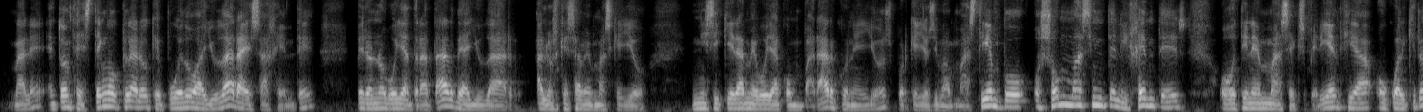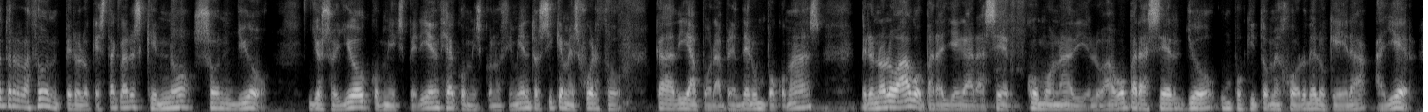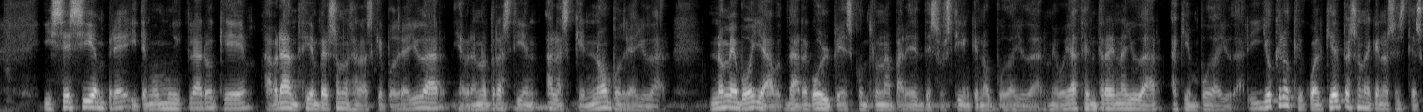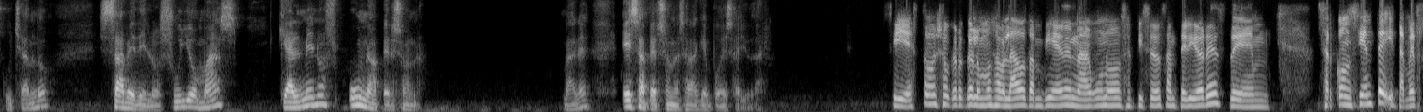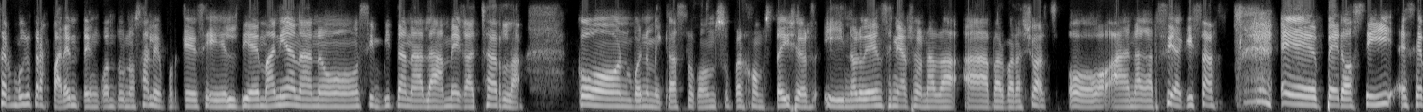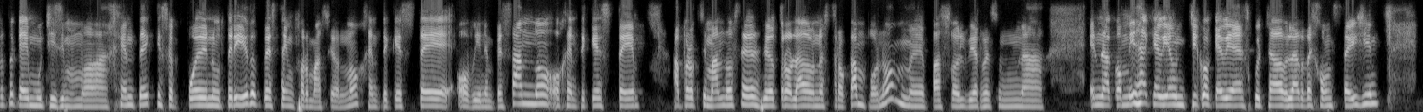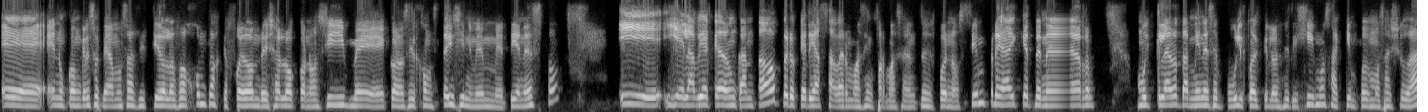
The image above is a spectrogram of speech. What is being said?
¿vale? Entonces tengo claro que puedo ayudar a esa gente, pero no voy a tratar de ayudar a los que saben más que yo. Ni siquiera me voy a comparar con ellos porque ellos llevan más tiempo o son más inteligentes o tienen más experiencia o cualquier otra razón, pero lo que está claro es que no son yo. Yo soy yo, con mi experiencia, con mis conocimientos, sí que me esfuerzo cada día por aprender un poco más, pero no lo hago para llegar a ser como nadie, lo hago para ser yo un poquito mejor de lo que era ayer. Y sé siempre y tengo muy claro que habrán 100 personas a las que podré ayudar y habrán otras 100 a las que no podré ayudar. No me voy a dar golpes contra una pared de esos 100 que no puedo ayudar, me voy a centrar en ayudar a quien puedo ayudar. Y yo creo que cualquier persona que nos esté escuchando sabe de lo suyo más que al menos una persona. ¿Vale? Esa persona es a la que puedes ayudar. Sí, esto yo creo que lo hemos hablado también en algunos episodios anteriores de ser consciente y también ser muy transparente en cuanto uno sale, porque si el día de mañana nos invitan a la mega charla con, bueno, en mi caso, con Super Home Stagers, y no le voy a enseñar yo nada a Bárbara Schwartz o a Ana García, quizás, eh, pero sí es cierto que hay muchísima más gente que se puede nutrir de esta información, ¿no? Gente que esté o bien empezando o gente que esté aproximándose desde otro lado de nuestro campo, ¿no? Me pasó el viernes en una, en una comida que había un chico que había escuchado hablar de home staging eh, en un congreso que habíamos asistido los dos juntos, que fue donde yo lo conocí, me conocí el home staging y me metí en esto. Y, él había quedado encantado, pero quería saber más información. Entonces, bueno, siempre hay que tener muy claro también ese público al que nos dirigimos, a quién podemos ayudar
